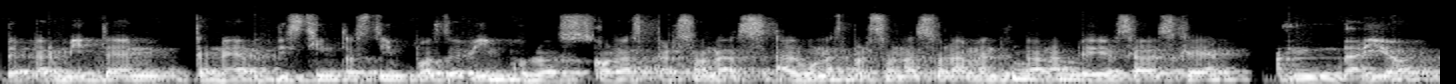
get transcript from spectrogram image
te permiten tener distintos tipos de vínculos con las personas. Algunas personas solamente te van a pedir, ¿sabes qué? Darío,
